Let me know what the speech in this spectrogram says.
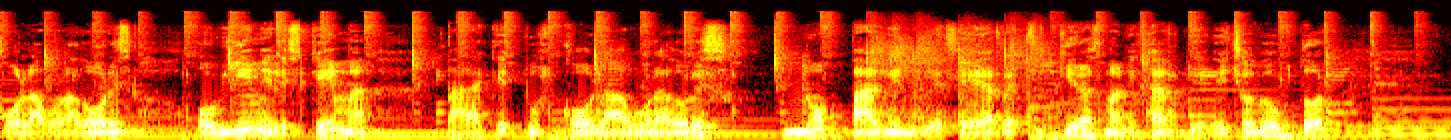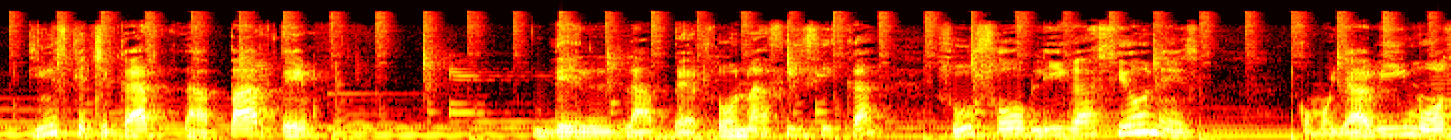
colaboradores o bien el esquema para que tus colaboradores no paguen ISR y quieras manejar derecho de autor, tienes que checar la parte de la persona física, sus obligaciones. Como ya vimos,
